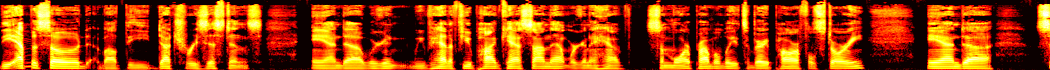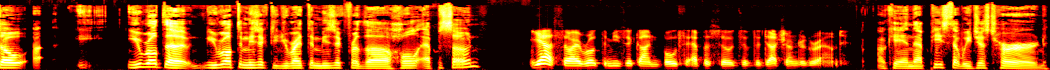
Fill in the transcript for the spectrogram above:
the episode about the Dutch Resistance, and uh, we're going we've had a few podcasts on that. We're going to have some more probably. It's a very powerful story, and uh, so uh, you wrote the you wrote the music. Did you write the music for the whole episode? Yeah, so I wrote the music on both episodes of the Dutch Underground. Okay, and that piece that we just heard,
